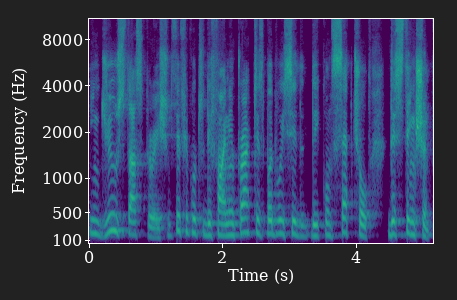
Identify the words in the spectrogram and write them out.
induced aspirations, difficult to define in practice, but we see the, the conceptual distinction.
